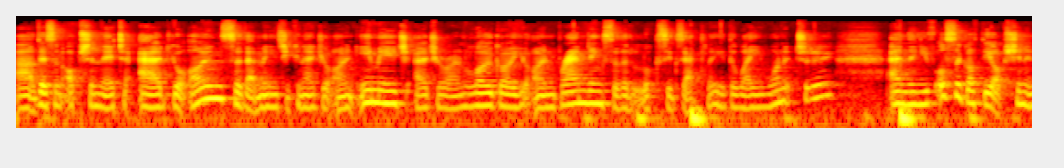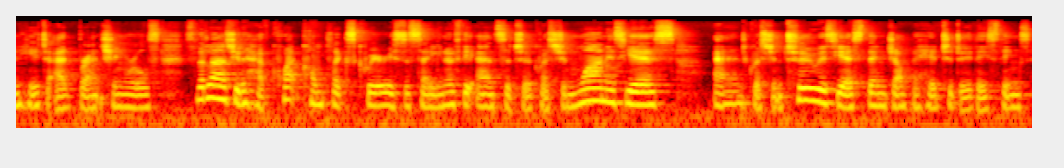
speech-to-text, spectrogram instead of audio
Uh, there's an option there to add your own. So that means you can add your own image, add your own logo, your own branding so that it looks exactly the way you want it to do. And then you've also got the option in here to add branching rules. So that allows you to have quite complex queries to say, you know, if the answer to question one is yes, and question two is yes, then jump ahead to do these things.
